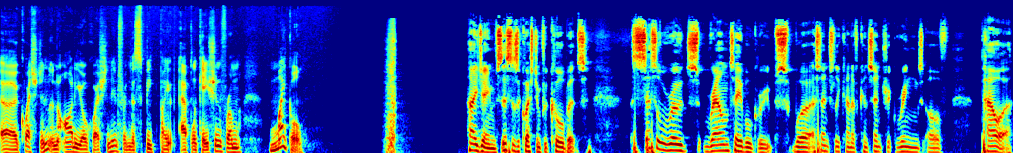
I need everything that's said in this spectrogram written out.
uh, question, an audio question in from the SpeakPipe application from Michael. Hi, James. This is a question for Corbett. Cecil Rhodes roundtable groups were essentially kind of concentric rings of power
